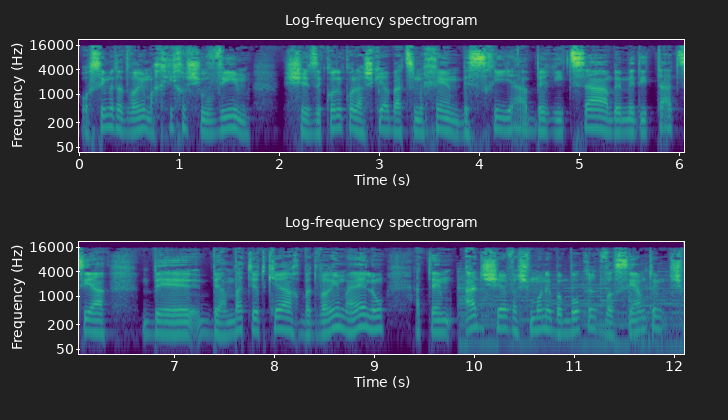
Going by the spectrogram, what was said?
עושים את הדברים הכי חשובים, שזה קודם כל להשקיע בעצמכם, בשחייה, בריצה, במדיטציה, באמבטיות קרח, בדברים האלו, אתם עד 7-8 בבוקר כבר סיימתם 80%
